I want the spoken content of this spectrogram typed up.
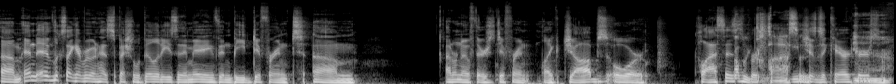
Um, and it looks like everyone has special abilities, and they may even be different. Um, I don't know if there's different like jobs or classes Probably for classes. each of the characters Yeah.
